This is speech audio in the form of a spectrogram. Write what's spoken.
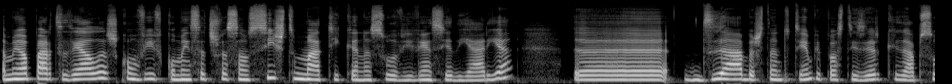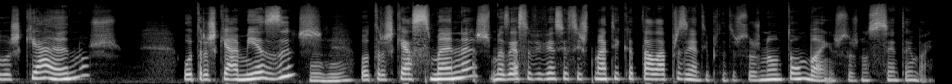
a maior parte delas convive com uma insatisfação sistemática na sua vivência diária uh, de há bastante tempo, e posso dizer que há pessoas que há anos, outras que há meses, uhum. outras que há semanas, mas essa vivência sistemática está lá presente e, portanto, as pessoas não estão bem, as pessoas não se sentem bem.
